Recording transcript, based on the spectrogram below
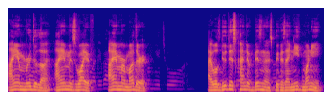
I am Mridula, I am his wife, I am her mother, I will do this kind of business because I need money.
